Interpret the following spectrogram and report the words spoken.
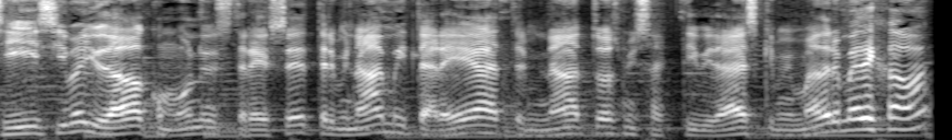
sí, sí me ayudaba como un estrés. ¿eh? Terminaba mi tarea, terminaba todas mis actividades que mi madre me dejaba.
